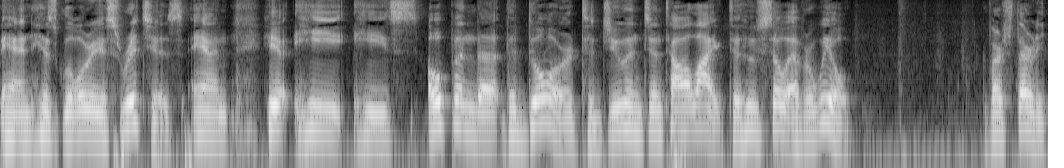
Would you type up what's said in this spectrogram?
and his glorious riches. And he he he's opened the, the door to Jew and Gentile alike to whosoever will. Verse 30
